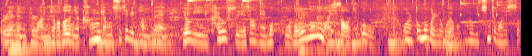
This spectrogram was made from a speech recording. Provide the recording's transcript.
원래는 별로 안 좋아하거든요. 강경 수제비 파인데 여기 칼국수 예전에 먹고 너무 맛있어가지고 오늘 또 먹으려고요. 여기 진짜 맛있어요.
